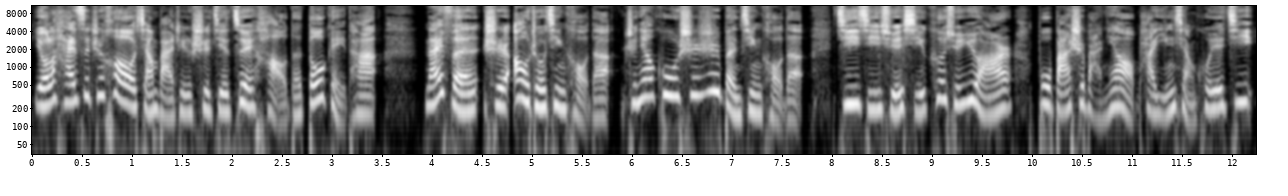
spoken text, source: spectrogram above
有了孩子之后，想把这个世界最好的都给他。奶粉是澳洲进口的，纸尿裤是日本进口的。积极学习科学育儿，不把屎把尿，怕影响括约肌；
